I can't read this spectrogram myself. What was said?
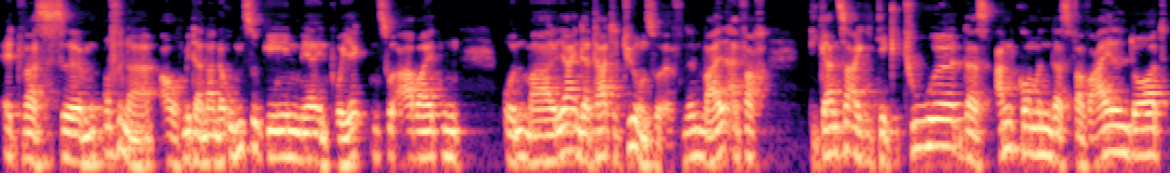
etwas ähm, offener auch miteinander umzugehen, mehr in Projekten zu arbeiten und mal ja in der Tat die Türen zu öffnen, weil einfach die ganze Architektur, das Ankommen, das Verweilen dort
